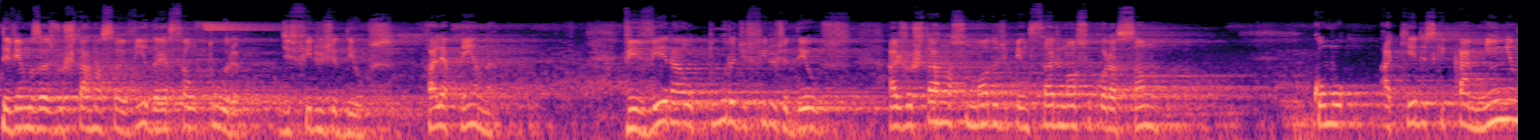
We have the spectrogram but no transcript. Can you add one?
Devemos ajustar nossa vida a essa altura de filhos de Deus. Vale a pena viver à altura de filhos de Deus, ajustar nosso modo de pensar e nosso coração como aqueles que caminham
